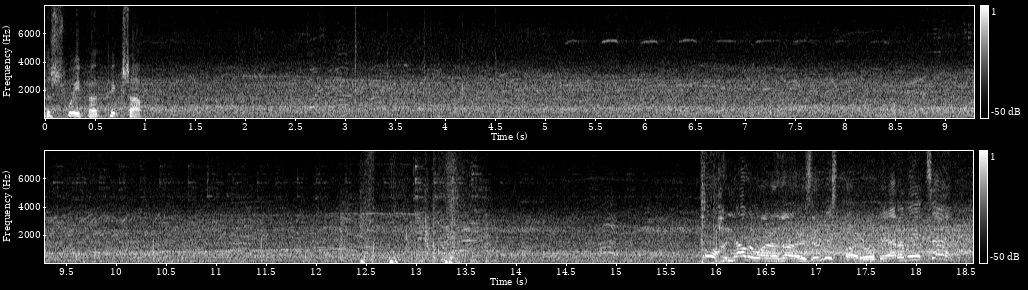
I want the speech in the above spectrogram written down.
The sweeper picks up. Oh, another one of those, and this boat will be out of the attack.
